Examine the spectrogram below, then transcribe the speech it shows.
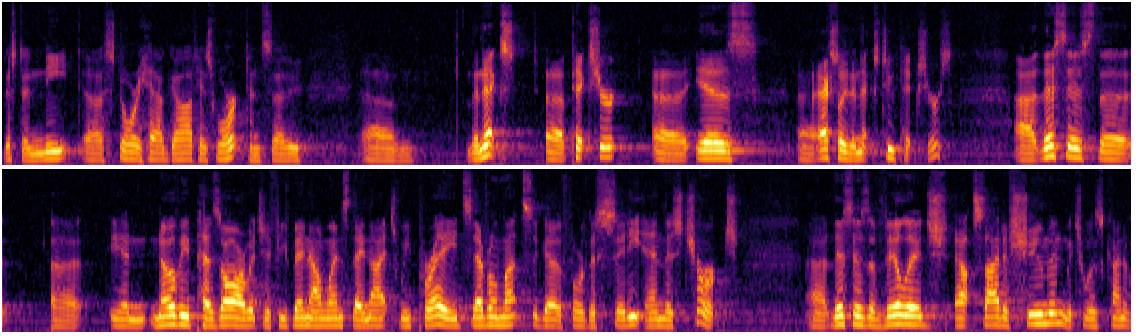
just a neat uh, story how God has worked. And so um, the next uh, picture uh, is uh, actually the next two pictures. Uh, this is the uh, in Novi Pazar, which, if you've been on Wednesday nights, we prayed several months ago for this city and this church. Uh, this is a village outside of Shumen, which was kind of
